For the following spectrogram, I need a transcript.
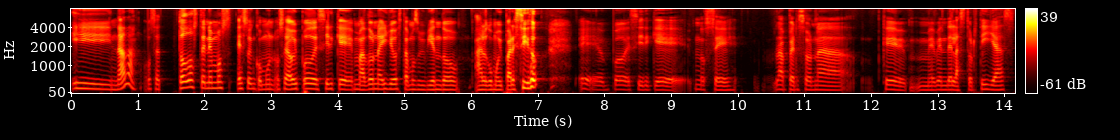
Y nada, o sea, todos tenemos eso en común. O sea, hoy puedo decir que Madonna y yo estamos viviendo algo muy parecido. Eh, puedo decir que, no sé, la persona que me vende las tortillas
